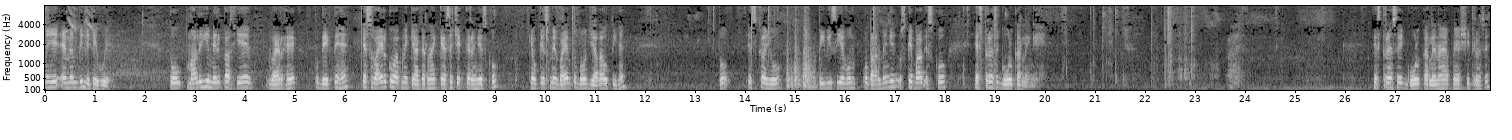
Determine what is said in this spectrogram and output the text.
में ये एम mm भी लिखे हुए हैं। तो मान लीजिए मेरे पास ये वायर है तो देखते हैं। इस वायर को आपने क्या करना है? कैसे चेक करेंगे इसको? क्योंकि इसमें वायर तो बहुत ज़्यादा होती है। तो इसका जो पीवीसी है, वो उतार देंगे। उसके बाद इसको इस तरह से गोल कर लेंगे। इस तरह से गोल कर लेना है अपने अच्छी तरह से।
